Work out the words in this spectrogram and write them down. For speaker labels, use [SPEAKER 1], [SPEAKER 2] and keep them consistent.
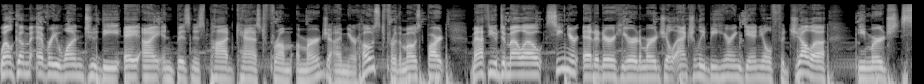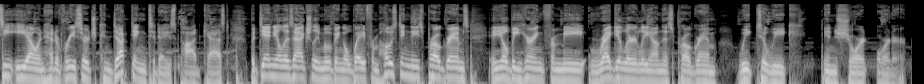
[SPEAKER 1] Welcome, everyone, to the AI in Business podcast from Emerj. I'm your host, for the most part, Matthew DeMello, senior editor here at Emerj. You'll actually be hearing Daniel Faggella, Emerj CEO and head of research, conducting today's podcast. But Daniel is actually moving away from hosting these programs, and you'll be hearing from me regularly on this program, week to week, in short order.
